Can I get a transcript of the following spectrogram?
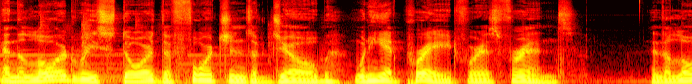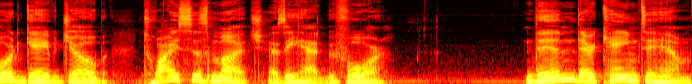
And the Lord restored the fortunes of Job when he had prayed for his friends. And the Lord gave Job twice as much as he had before. Then there came to him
